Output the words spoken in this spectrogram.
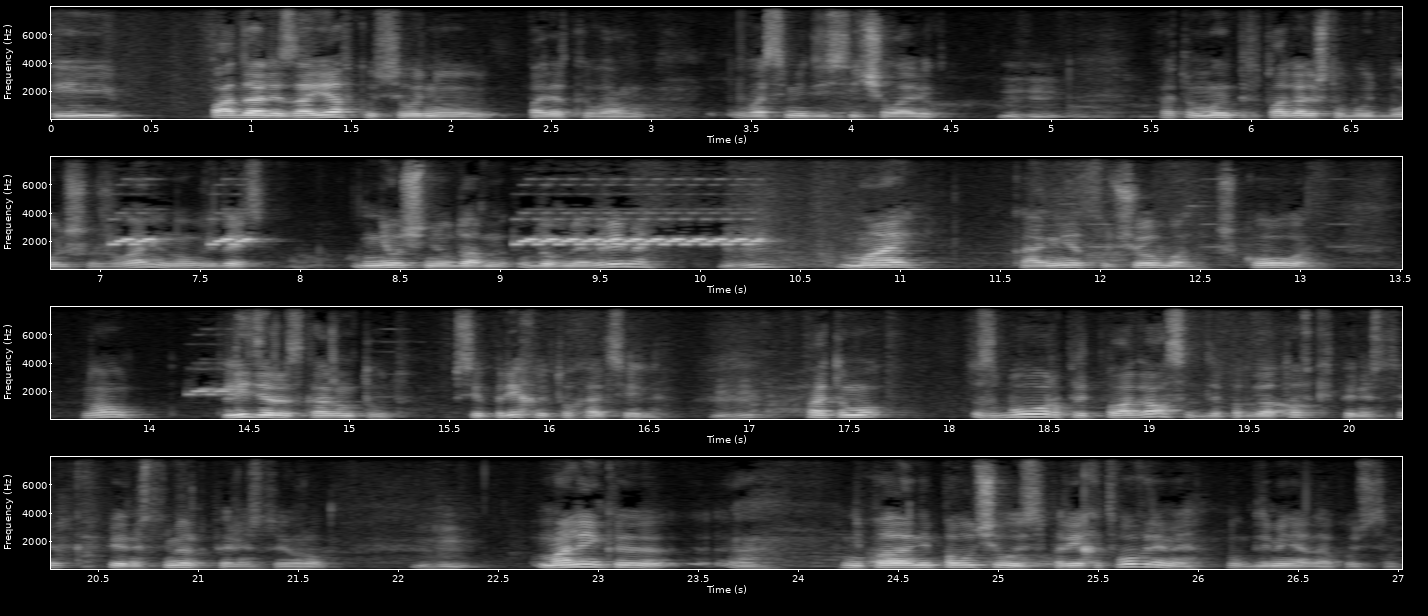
И подали заявку, сегодня порядка вам 80 человек. Поэтому мы предполагали, что будет больше желаний, но, видать, не очень удобно, удобное время. Май, конец, учеба, школа. Но лидеры, скажем, тут. Все приехали, кто хотели. Поэтому сбор предполагался для подготовки к первенству, к первенству мира, к первенству Европы. Маленько э, не, по- не получилось приехать вовремя, ну, для меня, допустим.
